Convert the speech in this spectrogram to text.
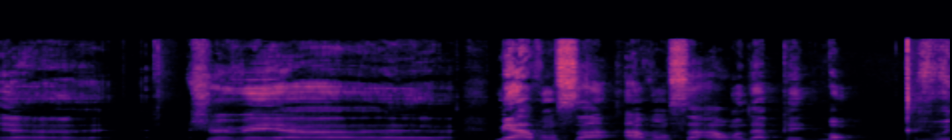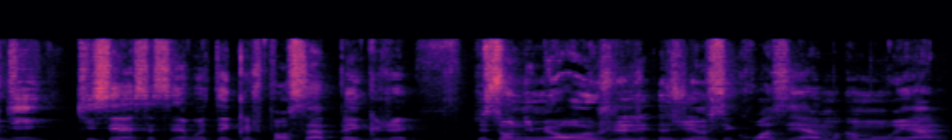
Euh, je vais. Mais avant ça, avant ça, avant d'appeler. Bon, je vous dis qui c'est cette célébrité que je pense appeler, que j'ai. J'ai son numéro, l'ai aussi croisé à, Montréal.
